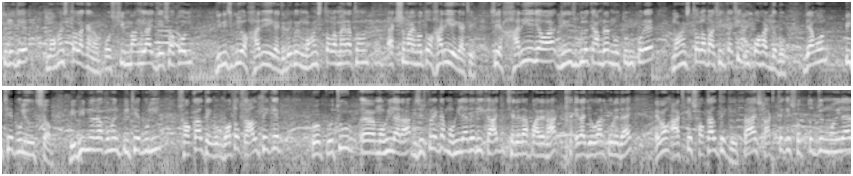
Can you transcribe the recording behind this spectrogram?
ছিল যে মহেশতলা কেন? পশ্চিমবাংলায় যে সকল জিনিসগুলো হারিয়ে গেছে। দেখবেন মহেশতলা ম্যারাথন একসময় হতো হারিয়ে গেছে। সেই হারিয়ে যাওয়া জিনিসগুলোকে আমরা নতুন করে মহেশতলাবাসীর কাছে উপহার দেব। যেমন পিঠে পুলি উৎসব। বিভিন্ন রকমের পিঠে পুলি সকাল থেকে, গতকাল থেকে প্রচুর মহিলারা, বিশেষ করে এটা মহিলাদেরই কাজ, ছেলেরা পারে না, এরা জোগাড় করে দেয়। এবং আজকে সকাল থেকে প্রায় ষাট থেকে সত্তর জন মহিলার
